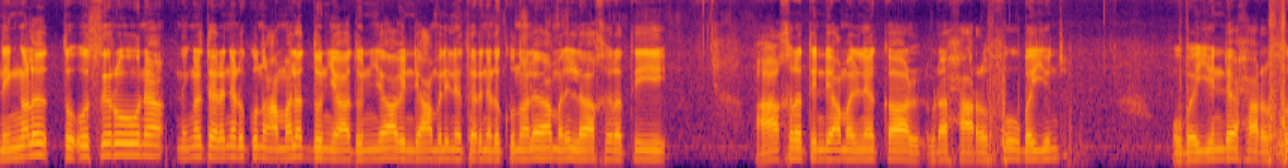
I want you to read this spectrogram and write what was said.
നിങ്ങൾ തുസിറൂന നിങ്ങൾ തിരഞ്ഞെടുക്കുന്ന അമല ദുന്യാ ദുന്യാവിന്റെ അമലിനെ തിരഞ്ഞെടുക്കുന്ന. അല്ലെ അമലിൽ ആഖിറത്തി. ആഖിറത്തിന്റെ അമലിനേക്കാൾ ഇവിടെ ഹർഫ് ഉബയ്യൻ ഉബയ്യന്റെ ഹർഫ്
